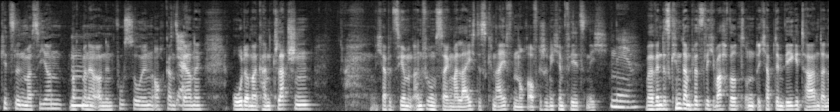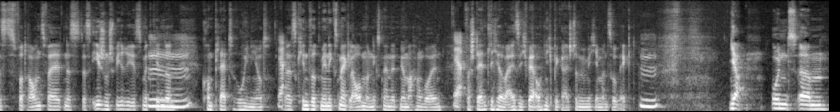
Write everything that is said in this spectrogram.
kitzeln, massieren. Macht man ja an den Fußsohlen auch ganz Ja. gerne. Oder man kann klatschen. Ich habe jetzt hier in Anführungszeichen mal leichtes Kneifen noch aufgeschrieben. Ich empfehle es nicht. nee. Weil wenn das Kind dann plötzlich wach wird und ich habe dem weh getan, dann ist das Vertrauensverhältnis, das eh schon schwierig ist mit Kindern, komplett ruiniert. Mhm. Ja. Das Kind wird mir nichts mehr glauben und nichts mehr mit mir machen wollen. Ja. Verständlicherweise, ich wäre auch nicht begeistert, wenn mich jemand so weckt. Mhm. Ja, und ähm,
